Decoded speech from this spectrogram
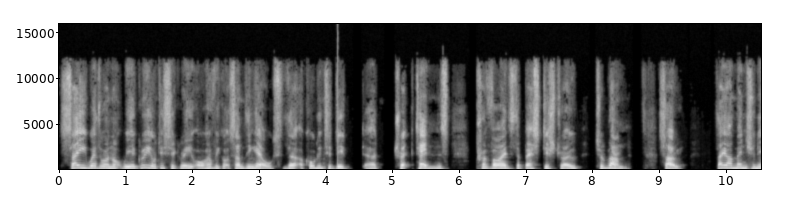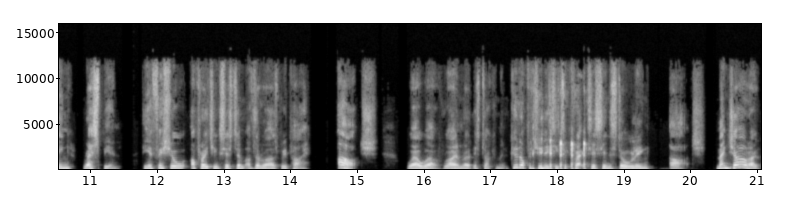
say whether or not we agree or disagree, or have we got something else that, according to did, uh, Trek 10s, provides the best distro to run. So, they are mentioning Raspbian, the official operating system of the Raspberry Pi. Arch. Well, well, Ryan wrote this document. Good opportunity to practice installing Arch. Manjaro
